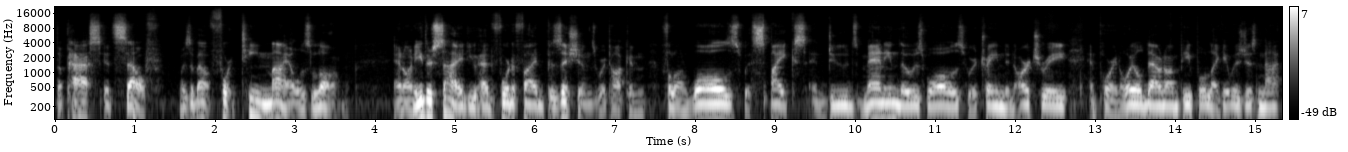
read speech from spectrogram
the pass itself was about 14 miles long. And on either side, you had fortified positions. We're talking full on walls with spikes and dudes manning those walls who were trained in archery and pouring oil down on people. Like it was just not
